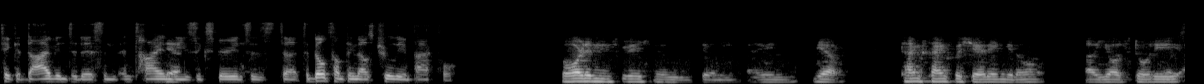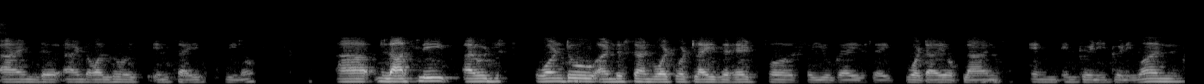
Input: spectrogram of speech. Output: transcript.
take a dive into this and, and tie in yeah. these experiences to, to build something that was truly impactful. What an inspirational journey. I mean, yeah, thanks, thanks for sharing, you know, uh, your story yes. and uh, and all those insights, you know. Uh, lastly, I would just want to understand what what lies ahead for for you guys like what are your plans in in 2021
